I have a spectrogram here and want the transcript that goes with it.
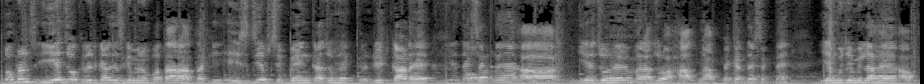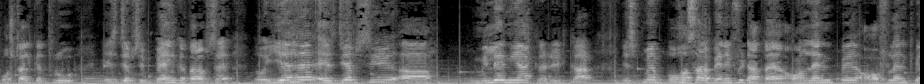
तो फ्रेंड्स ये जो क्रेडिट कार्ड जैसे कि मैंने बता रहा था कि एच बैंक का जो है क्रेडिट कार्ड है ये देख सकते हैं आ, ये जो है मेरा जो हाथ में आप पैकेट देख सकते हैं ये मुझे मिला है पोस्टल के थ्रू HDFC बैंक की तरफ़ से। तो ये है HDFC मिलेनिया क्रेडिट कार्ड। इसमें बहुत सारा बेनिफिट आता है। ऑनलाइन पे, ऑफलाइन पे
